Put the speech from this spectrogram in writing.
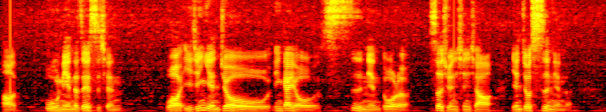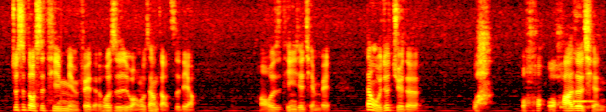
哦，五年的这个时间，我已经研究应该有四年多了，社群行销研究四年了。就是都是听免费的，或是网络上找资料，哦，或是听一些前辈。但我就觉得，哇，我花我花这钱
